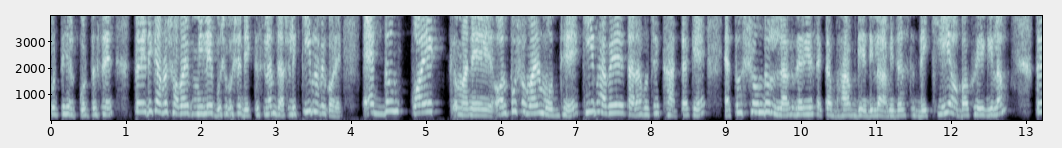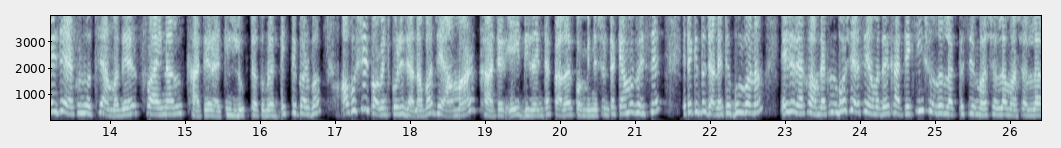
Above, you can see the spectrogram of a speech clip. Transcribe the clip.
করতে হেল্প করতেছে। তো এদিকে আমরা সবাই মিলে বসে বসে দেখতেছিলাম যে আসলে কীভাবে করে। একদম কয়েক মানে অল্প সময়ের মধ্যে কীভাবে তারা হচ্ছে খাটটাকে এত সুন্দর লাক্সারিয়াস একটা ভাব দিয়ে দিল। আমি জাস্ট দেখিয়ে অবাক হয়ে গেলাম। তো এই যে এখন হচ্ছে আমাদের ফাইনাল খাটের আর কি লুকটা তোমরা দেখতে পারবা। অবশ্যই কমেন্ট করে জানাবা যে আমার খাটের এই ডিজাইনটা কালার কম্বিনেশনটা কেমন হয়েছে। এটা কিন্তু জানাইতে ভুলবা না। এই যে দেখো আমরা এখন বসে আছি আমাদের খাটে। কি সুন্দর লাগতেছে মাসাল্লাহ মাসাল্লাহ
